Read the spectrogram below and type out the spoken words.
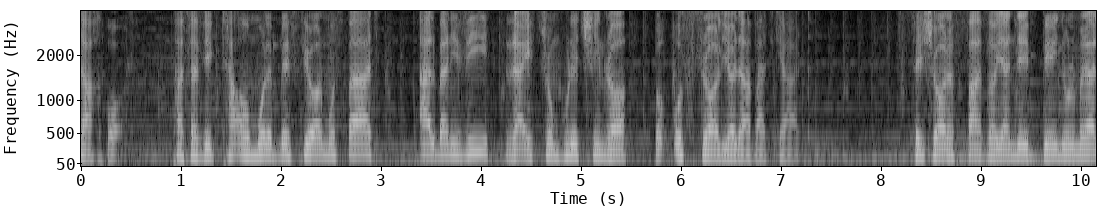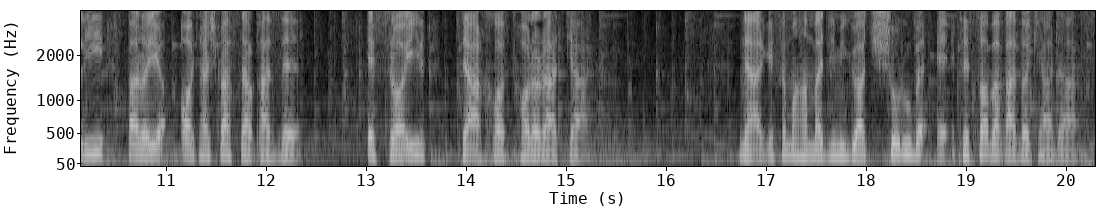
اخبار. پس از یک تعامل بسیار مثبت البنیزی رئیس جمهور چین را به استرالیا دعوت کرد. فشار فضاینده بین المللی برای آتش بس در غزه. اسرائیل درخواست ها را رد کرد. نرگس محمدی می‌گوید شروع به اعتصاب غذا کرده است.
